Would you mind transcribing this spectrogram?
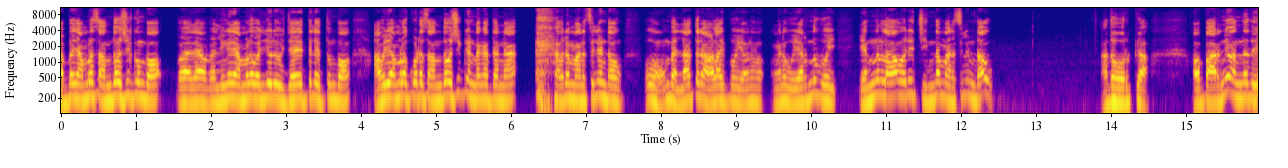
അപ്പൊ നമ്മൾ സന്തോഷിക്കുമ്പോൾ അല്ലെങ്കിൽ നമ്മൾ വലിയൊരു വിജയത്തിൽ എത്തുമ്പോൾ അവർ നമ്മളെ കൂടെ സന്തോഷിക്കുന്നുണ്ടെങ്കിൽ തന്നെ അവരുടെ മനസ്സിലുണ്ടാവും ഓ അവൻ വല്ലാത്തൊരാളായി പോയി അവന് അങ്ങനെ ഉയർന്നു പോയി എന്നുള്ള ആ ഒരു ചിന്ത മനസ്സിലുണ്ടാവും. അത് ഓർക്കുക. അപ്പോൾ പറഞ്ഞു വന്നത്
